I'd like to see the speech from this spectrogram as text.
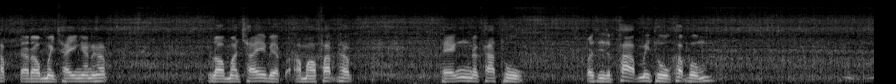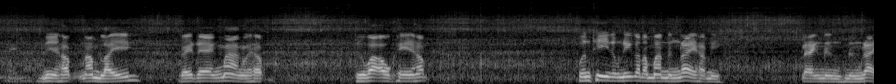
ครับ แต่เราไม่ใช้งั้นครับ เรามาใช้แบบเอามาฟัดครับแผงราคาถูกประสิทธิภาพไม่ถูกครับผม นี่ครับน้ำไหลไหลแรงมากเลยครับ ถือว่าโอเคนะครับ พื้นที่ตรงนี้ก็ประมาณหนึ่งไร่ครับนี่แปลงหนึ่งหนึ่งไร่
